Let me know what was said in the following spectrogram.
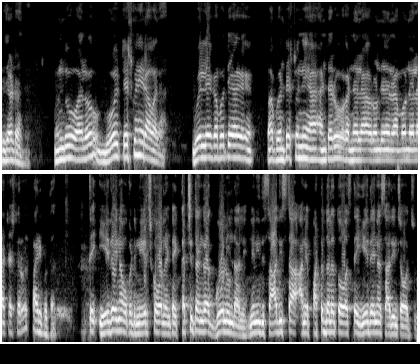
రిజల్ట్ రాదు. ముందు వాళ్ళు గోల్ చేసుకుని రావాలా? గోల్ లేకపోతే మాకు ఇంట్రెస్ట్ ఉంది అంటారు ఒక నెల రెండు నెలల మూడు నెలలు చేస్తారు పారిపోతారు. అయితే ఏదైనా ఒకటి నేర్చుకోవాలంటే ఖచ్చితంగా గోల్ ఉండాలి. నేను ఇది సాధిస్తా అనే పట్టుదలతో వస్తే ఏదైనా సాధించవచ్చు.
